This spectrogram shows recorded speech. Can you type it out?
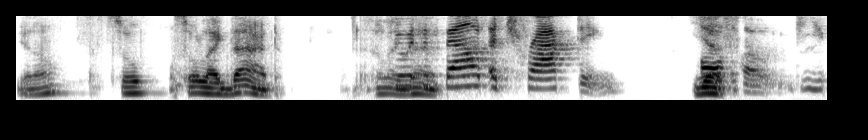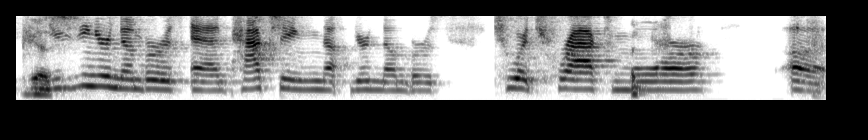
you know. So so like that. So, like so it's that. about attracting. Yes. Also, you, yes. using your numbers and patching your numbers to attract more uh,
